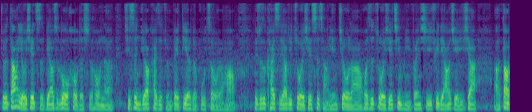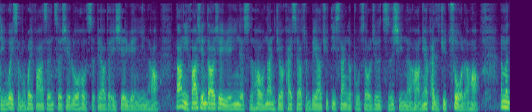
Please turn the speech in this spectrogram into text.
就是当有一些指标是落后的时候呢，其实你就要开始准备第二个步骤了哈，这就是开始要去做一些市场研究啦，或是做一些竞品分析，去了解一下。啊，到底为什么会发生这些落后指标的一些原因哈？当你发现到一些原因的时候，那你就开始要准备要去第三个步骤，就是执行了哈，你要开始去做了哈。那么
